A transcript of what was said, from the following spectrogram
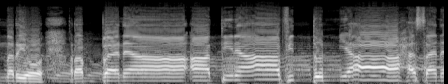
എന്നറിയോ? റബ്ബന ആതിനാ ഫിദ്ദുനിയാ ഹസന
